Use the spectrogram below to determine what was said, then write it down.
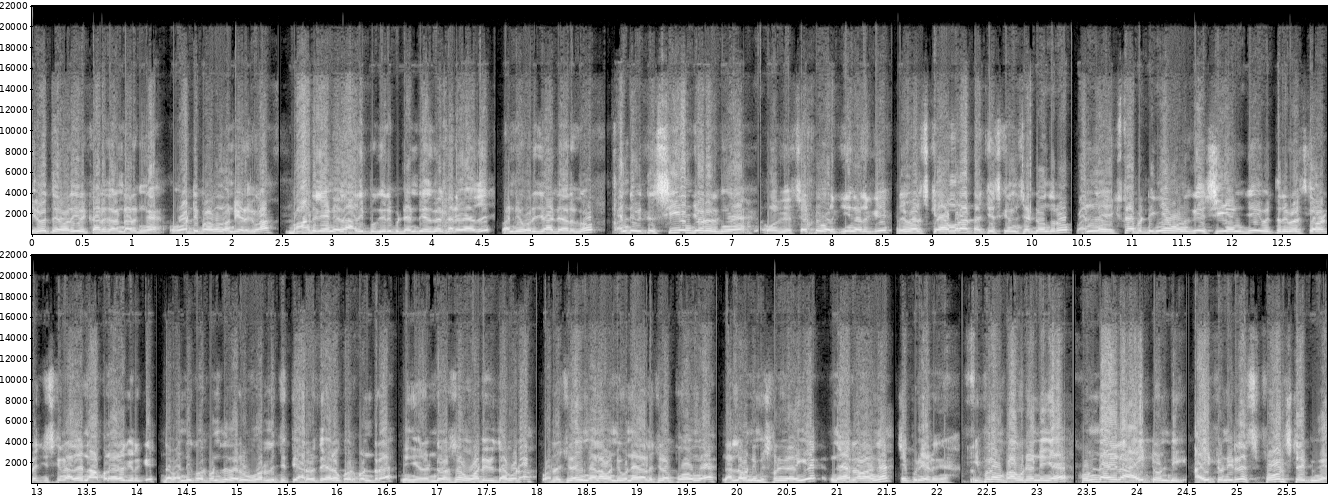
இருபத்தி ஏழு வரைக்கும் ரெக்கார்டு கரண்டா இருக்குங்க. ஓட்டி போகும்போது வண்டி எடுக்கலாம். பாடி ஏதாவது அரிப்பு கிரிப்பு டென்ட் எதுவுமே கிடையாது. வண்டி ஒரிஜினாலிட்டியா இருக்கும். வண்டி வித் சிஎன்ஜியோட இருக்குங்க. உங்களுக்கு செட் ஒர்க்கிங் இருக்கு. Reverse camera touch screen set வந்துடும் வண்டி எக்ஸ்ட்ரா பெட்டிங்க உங்களுக்கு CNG with reverse camera touch screen அது நாற்பதாயிரம் இருக்கு. இந்த வண்டி கோட் பண்ணுறது வெறும் ஒரு லட்சத்தி அறுபத்தாயிரம் கோட் பண்றேன் நீங்க ரெண்டு வருஷம் ஓட்டி இருந்தா கூட ஒரு லட்ச ரூபாய்க்கு மேல வண்டி ஒன்னே லட்ச ரூபா போங்க. நல்ல வண்டி மிஸ் பண்ணிடாதீங்க. நேரில் வாங்க செக் பண்ணி எடுங்க. இப்போ நம்ம பார்க்க வேண்டிய ஹுண்டாயில ஐ டுவெண்ட்டி ஐ டுவெண்ட்டில ஸ்போர்ட்ஸ் டைப்புங்க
